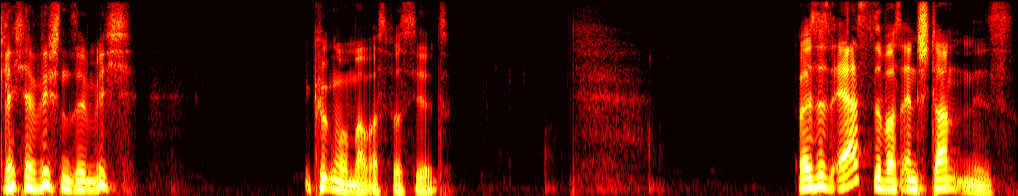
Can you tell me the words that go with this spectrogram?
Gleich erwischen sie mich. Gucken wir mal, was passiert. Weil es das Erste, was entstanden ist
